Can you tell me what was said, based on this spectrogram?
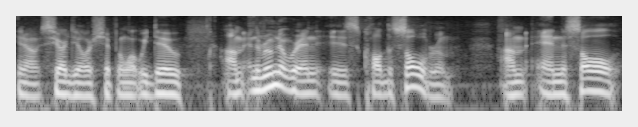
you know, see our dealership and what we do. Um, and the room that we're in is called the Soul Room, um, and the Soul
